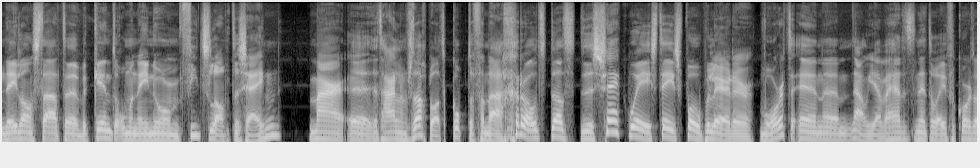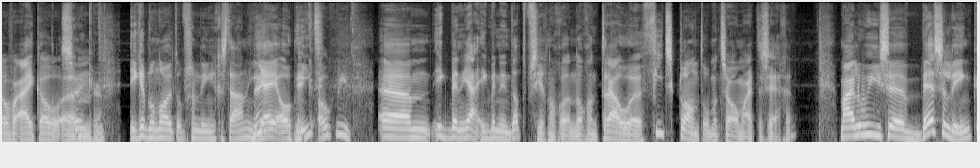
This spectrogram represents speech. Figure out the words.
Nederland staat uh, bekend om een enorm fietsland te zijn. Maar uh, het Haarlems Dagblad kopte vandaag groot dat de Segway steeds populairder wordt. En uh, nou ja, wij hadden het net al even kort over Eiko. Um, Zeker. Ik heb nog nooit op zo'n ding gestaan. Nee, Jij ook niet. Ik ook niet. Um, ik, ben, ja, ik ben in dat opzicht nog, een- nog een trouwe fietsklant, om het zo maar te zeggen. Maar Louise Besselink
